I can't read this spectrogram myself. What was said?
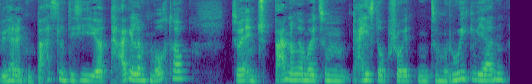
während dem Basteln, das ich ja tagelang gemacht habe, eine Entspannung einmal zum Geist abschalten, zum ruhig werden,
